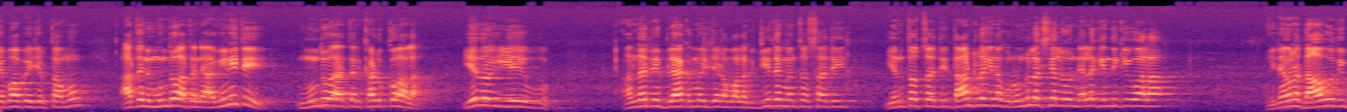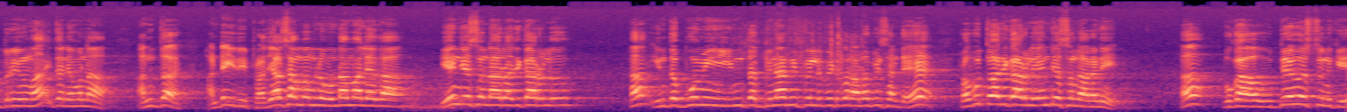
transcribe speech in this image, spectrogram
జవాబే చెప్తాము. అతని ముందు అతని అవినీతి ముందు అతని కడుక్కోవాలా. ఏదో అందరినీ బ్లాక్మెయిల్ చేయడం వాళ్ళకి జీతం ఎంత వస్తుంది ఎంత వస్తుంది దాంట్లో ఈయనకు రెండు లక్షలు నెలకు ఎందుకు ఇవ్వాలా? ఇదేమన్నా దావూద్ ఇబ్రహీమా? ఇతను ఏమన్నా అంత అంటే ఇది ప్రజాస్వామ్యంలో ఉండామా లేదా? ఏం చేస్తున్నారు అధికారులు? ఇంత భూమి ఇంత బినామీ పిల్లలు పెట్టుకొని అనిపిస్తుంటే ప్రభుత్వ అధికారులు ఏం చేస్తున్నారని? ఒక ఉద్యోగస్తునికి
